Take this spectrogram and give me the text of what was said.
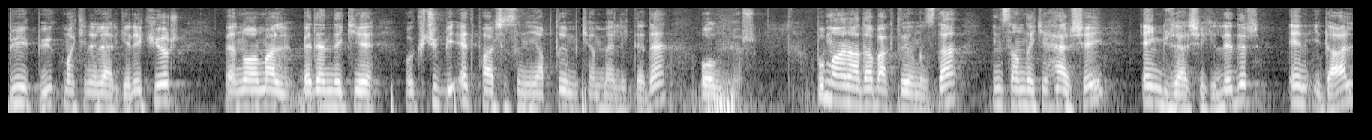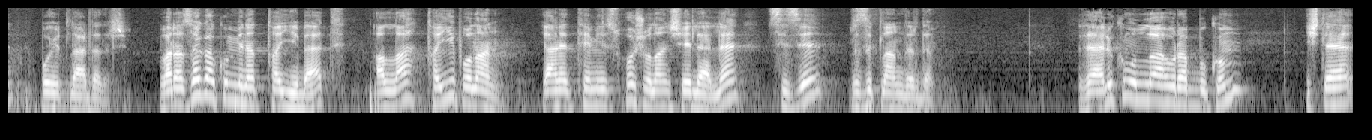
büyük büyük makineler gerekiyor ve normal bedendeki o küçük bir et parçasının yaptığı mükemmellikte de olmuyor. Bu manada baktığımızda insandaki her şey en güzel şekildedir, en ideal boyutlardadır. وَرَزَقَكُمْ مِنَ الطَّيِّبَاتِ Allah tayyip olan yani temiz, hoş olan şeylerle sizi rızıklandırdı. ذَٰلِكُمُ اللّٰهُ رَبُّكُمْ İşte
